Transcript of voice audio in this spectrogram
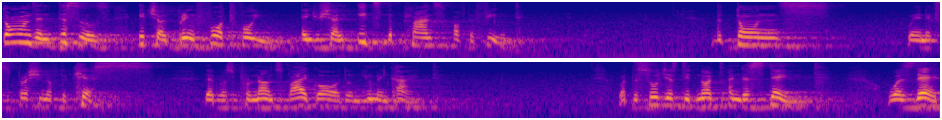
Thorns and thistles it shall bring forth for you, and you shall eat the plants of the field. The thorns were an expression of the curse that was pronounced by God on humankind. What the soldiers did not understand was that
